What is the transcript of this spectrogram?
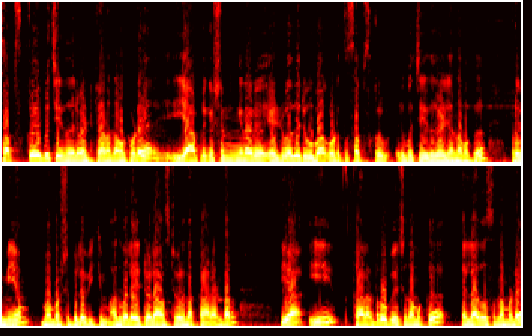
സബ്സ്ക്രൈബ് ചെയ്യുന്നതിന് വേണ്ടിയിട്ടാണ്. നമുക്കിവിടെ ഈ ആപ്ലിക്കേഷൻ ഇങ്ങനെ ഒരു എഴുപത് രൂപ കൊടുത്ത് സബ്സ്ക്രൈബ് ചെയ്ത് കഴിഞ്ഞാൽ നമുക്ക് പ്രീമിയം മെമ്പർഷിപ്പ് ലഭിക്കും. അതുപോലെ ഏറ്റവും ലാസ്റ്റ് വരുന്ന കലണ്ടർ ഈ ഈ കലണ്ടർ ഉപയോഗിച്ച് നമുക്ക് എല്ലാ ദിവസവും നമ്മുടെ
